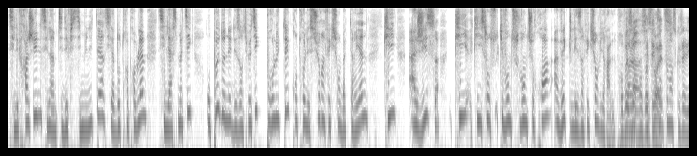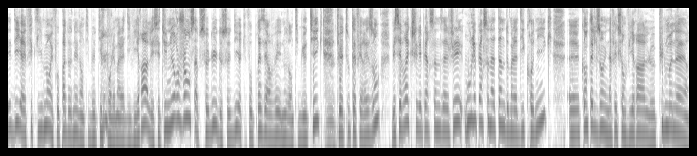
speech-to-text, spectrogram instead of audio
s'il est fragile, s'il a un petit déficit immunitaire, s'il y a d'autres problèmes, s'il est asthmatique, on peut donner des antibiotiques pour lutter contre les surinfections bactériennes qui agissent, qui, qui, sont, qui vont souvent de surcroît avec les infections virales. Professeur Voilà, François c'est exactement ce que j'allais dire. Effectivement, il ne faut pas donner d'antibiotiques pour les maladies virales. Et c'est une urgence absolue de se dire qu'il faut préserver nos antibiotiques. Mm. Tu as tout à fait raison. Mais c'est vrai que chez les personnes âgées ou les personnes atteintes de maladies chroniques, euh, quand elles ont une infection virale pulmonaire,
